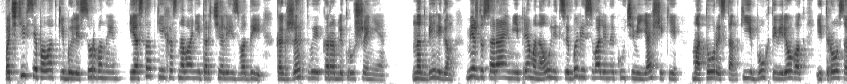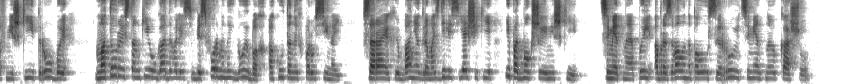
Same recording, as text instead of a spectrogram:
Почти все палатки были сорваны, и остатки их оснований торчали из воды, как жертвы кораблекрушения. Над берегом, между сараями и прямо на улице были свалены кучами ящики, Моторы, станки, бухты веревок и тросов, мешки, трубы. Моторы и станки угадывались в бесформенных глыбах, окутанных парусиной. В сараях и банях громоздились ящики и подмокшие мешки. Цементная пыль образовала на полу сырую цементную кашу.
